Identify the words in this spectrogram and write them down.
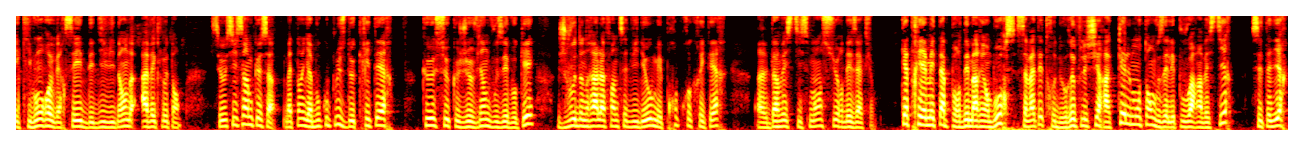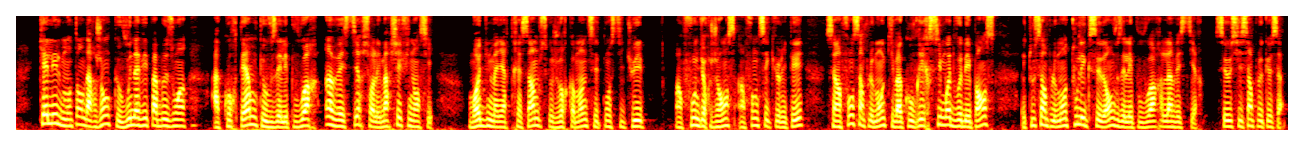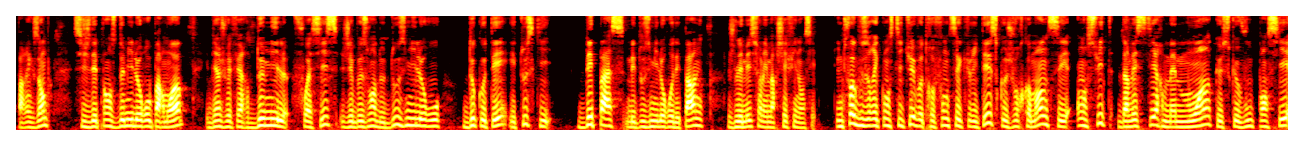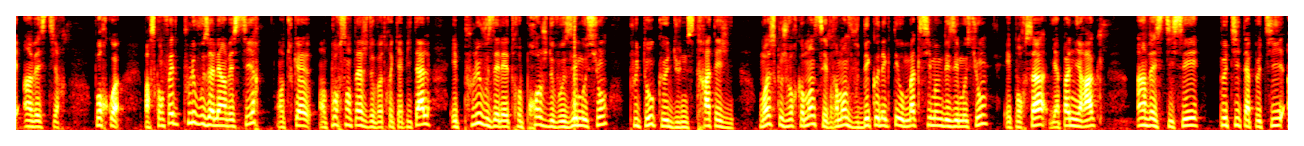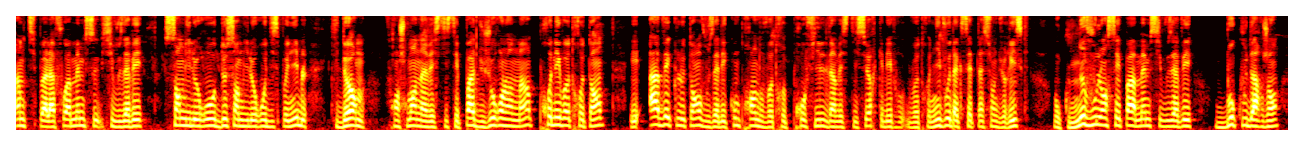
et qui vont reverser des dividendes avec le temps. C'est aussi simple que ça. Maintenant, il y a beaucoup plus de critères que ceux que je viens de vous évoquer. Je vous donnerai à la fin de cette vidéo mes propres critères euh, d'investissement sur des actions. Quatrième étape pour démarrer en bourse, ça va être de réfléchir à quel montant vous allez pouvoir investir, c'est-à-dire quel est le montant d'argent que vous n'avez pas besoin à court terme que vous allez pouvoir investir sur les marchés financiers. Moi, d'une manière très simple, ce que je vous recommande, c'est de constituer un fonds d'urgence, un fonds de sécurité. C'est un fonds simplement qui va couvrir 6 mois de vos dépenses et tout simplement tout l'excédent, vous allez pouvoir l'investir. C'est aussi simple que ça. Par exemple, si je dépense 2000 euros par mois, eh bien je vais faire 2000 x 6. J'ai besoin de 12 000 euros de côté et tout ce qui dépasse mes 12 000 euros d'épargne, je les mets sur les marchés financiers. Une fois que vous aurez constitué votre fonds de sécurité, ce que je vous recommande, c'est ensuite d'investir même moins que ce que vous pensiez investir. Pourquoi? Parce qu'en fait, plus vous allez investir, en tout cas en pourcentage de votre capital, et plus vous allez être proche de vos émotions plutôt que d'une stratégie. Moi, ce que je vous recommande, c'est vraiment de vous déconnecter au maximum des émotions, et pour ça, il n'y a pas de miracle. Investissez petit à petit, un petit peu à la fois, même si vous avez 100 000 euros, 200 000 euros disponibles qui dorment Franchement, n'investissez pas du jour au lendemain, prenez votre temps et avec le temps, vous allez comprendre votre profil d'investisseur, quel est votre niveau d'acceptation du risque. Donc ne vous lancez pas, même si vous avez beaucoup d'argent,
